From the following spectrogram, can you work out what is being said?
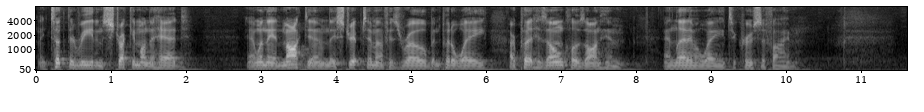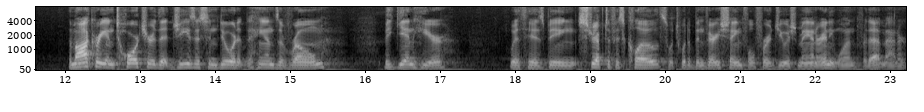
and they took the reed and struck him on the head. And when they had mocked him, they stripped him of his robe and put away, or put his own clothes on him, and led him away to crucify him. The mockery and torture that Jesus endured at the hands of Rome begin here with his being stripped of his clothes, which would have been very shameful for a Jewish man or anyone for that matter.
